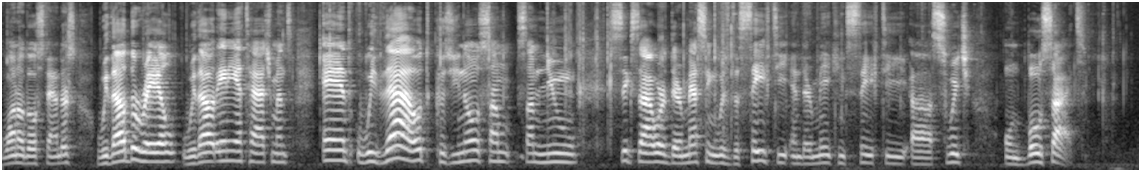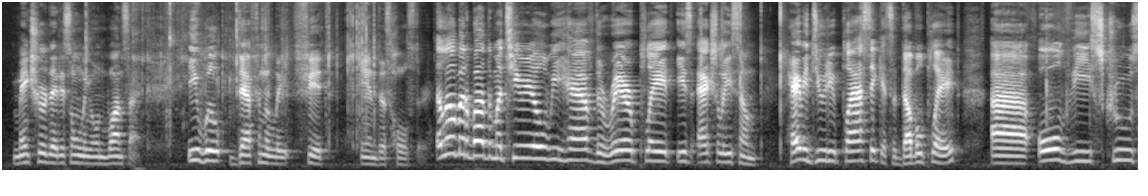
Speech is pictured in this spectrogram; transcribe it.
one of those standards without the rail, without any attachments, and without, because you know some some new Sig Sauer they're messing with the safety and they're making safety uh, switch on both sides. Make sure that it's only on one side. It will definitely fit in this holster. A little bit about the material we have. The rear plate is actually some heavy duty plastic. It's a double plate. Uh, all the screws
